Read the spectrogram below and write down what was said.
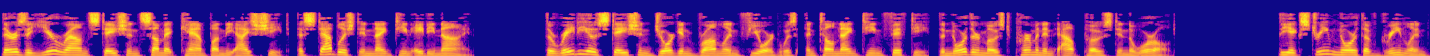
There is a year-round station Summit Camp on the ice sheet, established in 1989. The radio station Jorgen Bronlund Fjord was, until 1950, the northernmost permanent outpost in the world. The extreme north of Greenland,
